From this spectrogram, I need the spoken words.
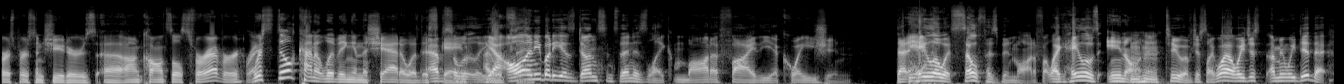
first-person shooters uh, on consoles forever. We're still kind of living in the shadow of this game. Absolutely. Yeah. All say. anybody has done since then is like modify the equation. That Yeah. Halo itself has been modified. Like Halo's in on Mm-hmm. it too, of just like, well, we just, I mean, we did that.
